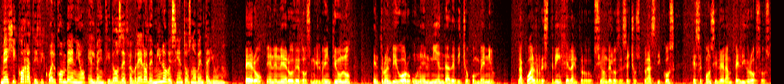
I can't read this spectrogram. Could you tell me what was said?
México ratificó el convenio el 22 de febrero de 1991. Pero en enero de 2021 entró en vigor una enmienda de dicho convenio, la cual restringe la introducción de los desechos plásticos que se consideran peligrosos,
